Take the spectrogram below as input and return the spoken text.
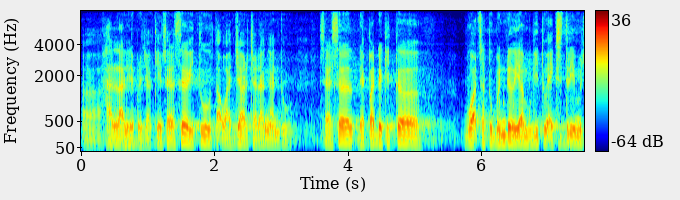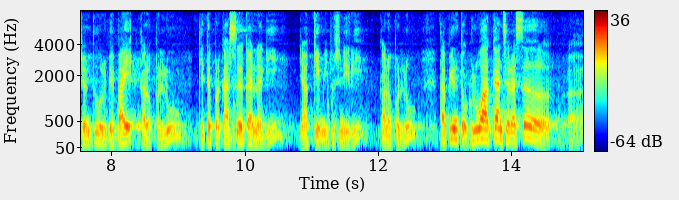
uh, halal daripada JAKIM. Saya rasa itu tak wajar cadangan tu. Saya rasa daripada kita buat satu benda yang begitu ekstrim macam tu lebih baik kalau perlu kita perkasakan lagi JAKIM itu sendiri kalau perlu. Tapi untuk keluarkan saya rasa uh,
